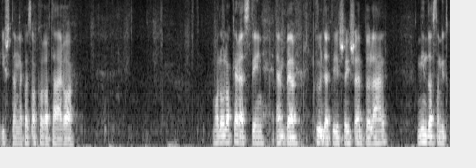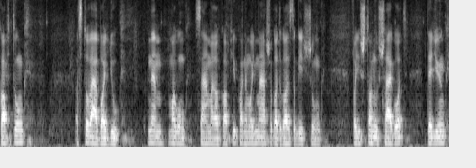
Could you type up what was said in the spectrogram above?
Istennek az akaratára. Valahol a keresztény ember küldetése is ebből áll. Mindazt, amit kaptunk, azt továbbadjuk. Nem magunk számára kapjuk, hanem hogy másokat gazdagítsunk, vagyis tanúságot tegyünk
